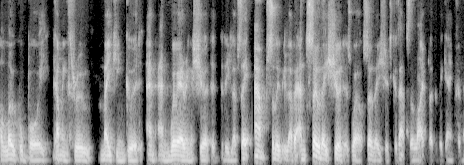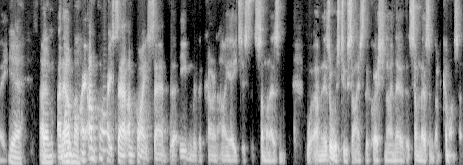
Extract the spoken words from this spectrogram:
a local boy coming through making good and, and wearing a shirt that, that he loves they absolutely love it and so they should as well so they should because that's the lifeblood of the game for me Yeah. um, Um, and I'm, quite, I'm quite sad. I'm quite sad that even with the current hiatus, that someone hasn't. Well, I mean, there's always two sides to the question. I know that someone hasn't gone. Come on, son.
